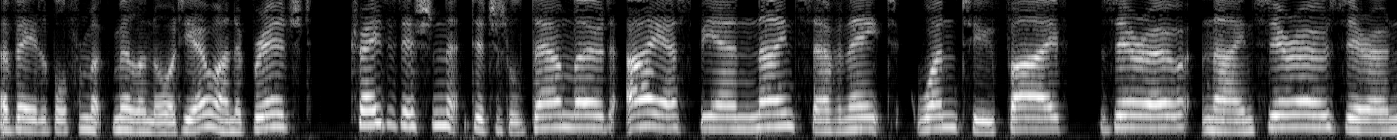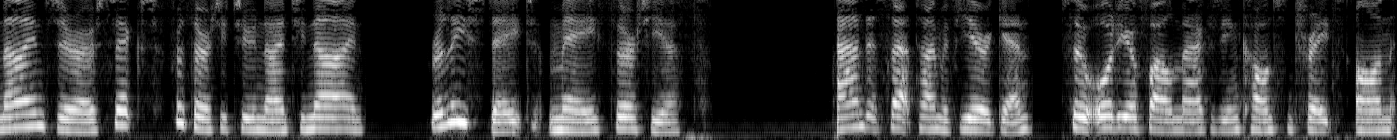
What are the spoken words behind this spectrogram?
Available from Macmillan Audio unabridged. Trade edition, digital download, ISBN 978 125 0900906 for 32.99. Release date May 30th. And it's that time of year again, so AudioFile magazine concentrates on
